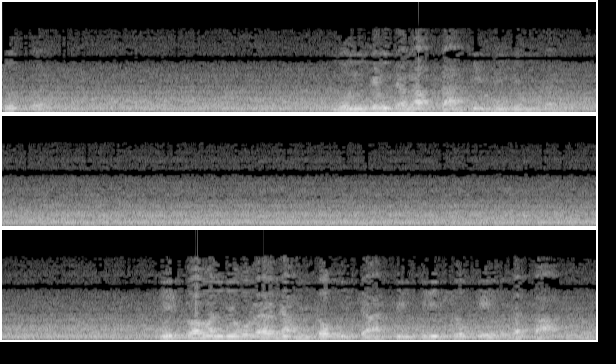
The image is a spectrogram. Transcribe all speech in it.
สุดเลยบุญจึงจะรักษาจิตให้อยู่ได้คิดว่ามันอยู่แล้วเนี่ยมีตกอิจารปีติสุขเอกกตาอยู่เลย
